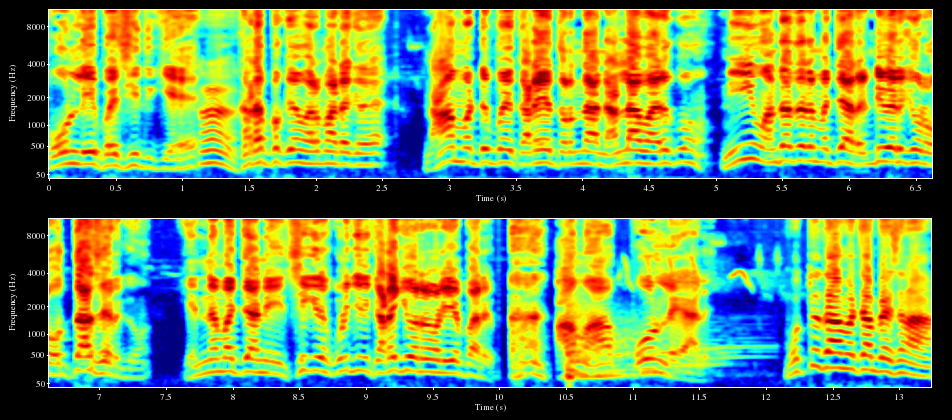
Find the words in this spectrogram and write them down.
போன்லயே பேசிட்டு இருக்கே ஆ. கடை பக்கம் வரமாட்டேங்கிற. நான் மட்டும் போய் கடையை திறந்தா நல்லாவா இருக்கும்? நீ வந்ததுல மச்சான் ரெண்டு பேருக்கும் ஒரு ஒத்தாசை இருக்கும். என்ன மச்சான் நீ சீக்கிரம் குளிச்சுட்டு கடைக்கு வர வழியை பாரு. ஆமா போன்ல யாரு? முத்து தான் மச்சான் பேசுனான்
